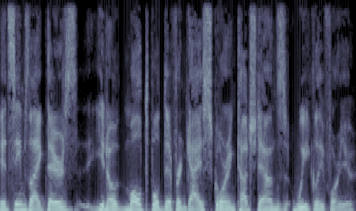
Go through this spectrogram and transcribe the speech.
It seems like there's, you know, multiple different guys scoring touchdowns weekly for you.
